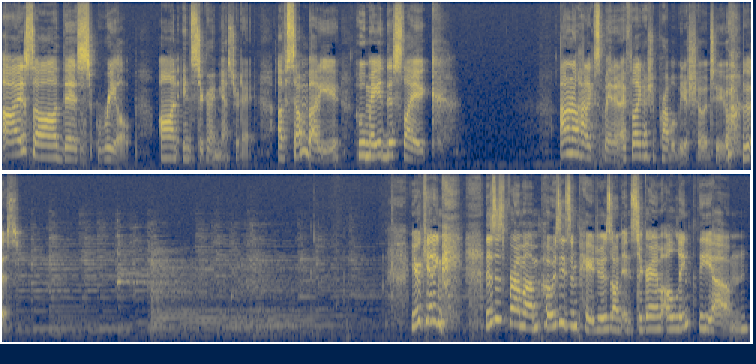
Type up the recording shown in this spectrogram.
I saw this reel on Instagram yesterday of somebody who made this like I don't know how to explain it. I feel like I should probably just show it to you. Look at this. You're kidding me. This is from um, Posies and Pages on Instagram. I'll link the um,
